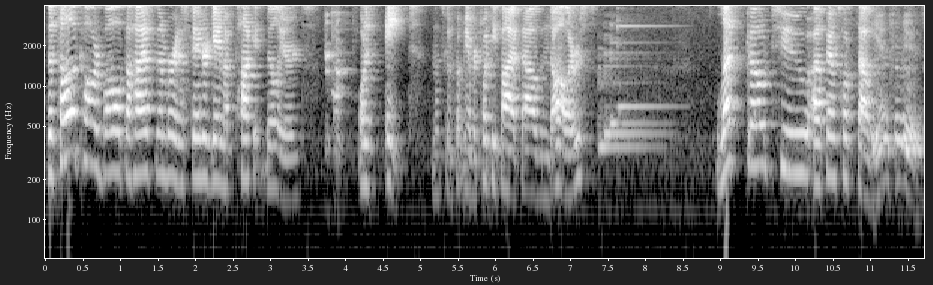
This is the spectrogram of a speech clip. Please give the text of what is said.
The solid colored ball with the highest number in a standard game of pocket billiards. What is eight? That's going to put me over twenty-five thousand dollars. Let's go to uh, famous quotes the answer is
